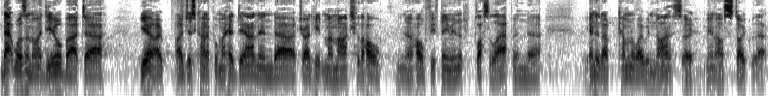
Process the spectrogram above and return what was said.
that wasn't ideal, but uh, yeah, I, I just kind of put my head down and uh, tried hitting my marks for the whole, you know, whole 15 minutes plus a lap, and uh, ended up coming away with ninth. So, man, I was stoked with that.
